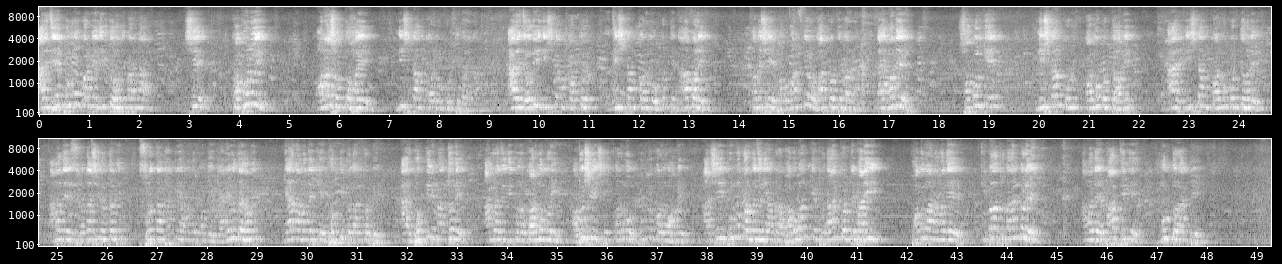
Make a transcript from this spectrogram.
আর যে পূর্ণ কর্মে লিপ্ত হতে পারে না, সে কখনোই অনাসক্ত হয়ে নিষ্কাম কর্ম করতে পারে না। আর যদি নিষ্কাম কর্ত নিষ্কাম কর্ম করতে না পারে তবে সে ভগবানকেও লাভ করতে পারে না। তাই আমাদের সকলকে নিষ্কাম কর- কর্ম করতে হবে। আর নিষ্কাম কর্ম করতে হলে আমাদের শ্রদ্ধাশীল হতে হবে। শ্রদ্ধা থাকলে আমাদের মধ্যে জ্ঞানের উদয় হবে। জ্ঞান আমাদেরকে ভক্তি প্রদান করবে। আর ভক্তির মাধ্যমে আমরা যদি কোনো কর্ম করি, অবশ্যই সেই কর্ম পূর্ণ কর্ম হবে। আর সেই পূর্ণ কর্ম যদি আমরা ভগবানকে প্রদান করতে পারি, ভগবান আমাদের কৃপা প্রদান করে আমাদের পাপ থেকে মুক্ত রাখবে।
